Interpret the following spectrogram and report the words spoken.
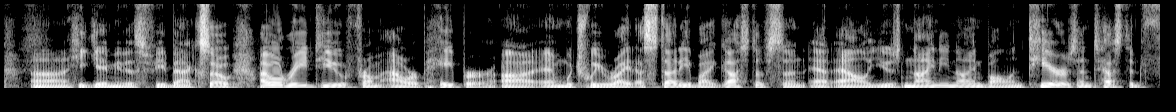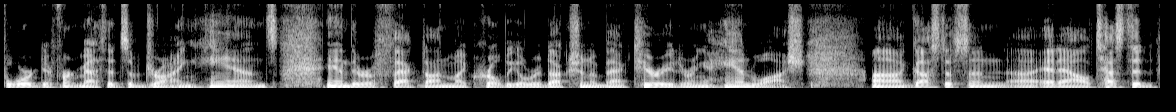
uh, he gave me this feedback. So I will read to you from our paper, uh, in which we write a study by Gustafson et al. used 99 volunteers and tested four different methods of drying hands and their effect on microbial reduction of bacteria during a hand wash. Uh, Gustafson uh, et al. tested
